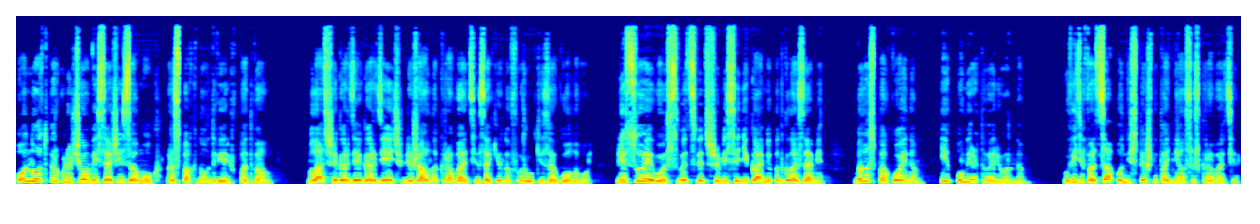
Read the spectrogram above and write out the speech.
Он отпер ключом висячий замок, распахнул дверь в подвал. Младший Гордей Гордеевич лежал на кровати, закинув руки за голову. Лицо его с выцветшими синяками под глазами было спокойным и умиротворенным. Увидев отца, он неспешно поднялся с кровати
